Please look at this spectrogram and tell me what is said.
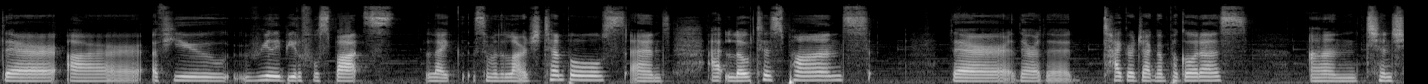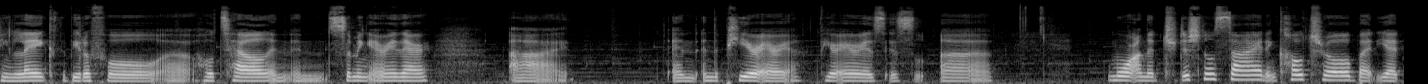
There are a few really beautiful spots, like some of the large temples, and at Lotus Ponds, there there are the Tiger Dragon Pagodas, and Chinching Lake, the beautiful uh, hotel and, and, swimming area there, uh, and and the pier area. Pier area is, is uh, more on the traditional side and cultural, but yet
